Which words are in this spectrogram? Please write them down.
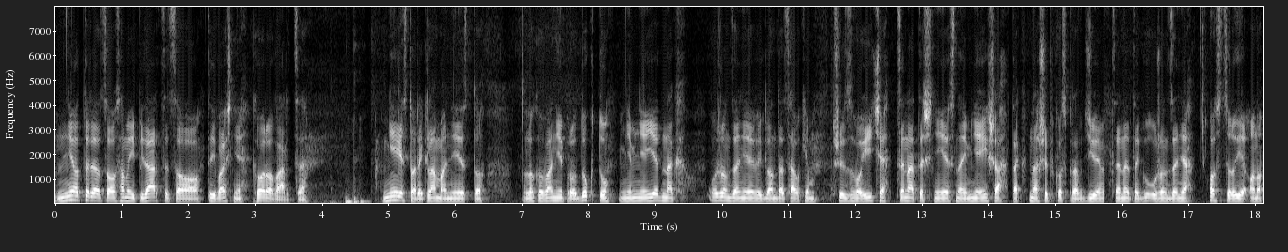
Nie o tyle co o samej pilarce, co o tej właśnie korowarce. Nie jest to reklama, nie jest to lokowanie produktu, niemniej jednak urządzenie wygląda całkiem przyzwoicie. Cena też nie jest najmniejsza. Tak na szybko sprawdziłem cenę tego urządzenia. Oscyluje ono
